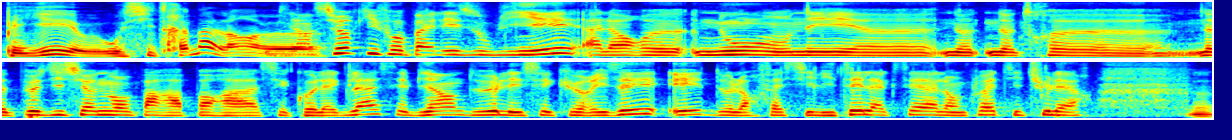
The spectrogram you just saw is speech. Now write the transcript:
payées aussi très mal. Hein, Bien sûr qu'il faut pas les oublier. Alors nous, on est notre notre positionnement par rapport à ces collègues-là, c'est bien de les sécuriser et de leur faciliter l'accès à l'emploi titulaire. Hmm.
